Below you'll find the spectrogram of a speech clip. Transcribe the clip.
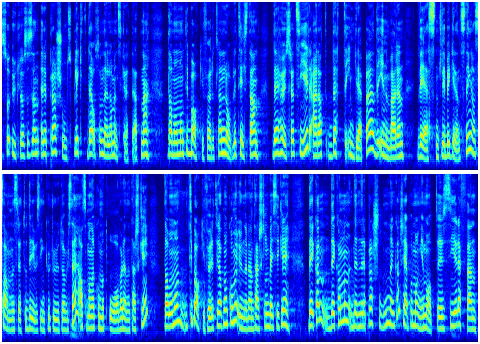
så utløses en reparasjonsplikt. Det er også en del av menneskerettighetene. Da må man tilbakeføre til en lovlig tilstand. Det Høyesterett sier, er at dette inngrepet det innebærer en vesentlig begrensning av samenes rett til å drive sin kulturutøvelse. Altså man har kommet over denne terskelen. Da må man tilbakeføre til at man kommer under den terskelen, basically. Det kan, det kan man, den reparasjonen den kan skje på mange måter, sier FN.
